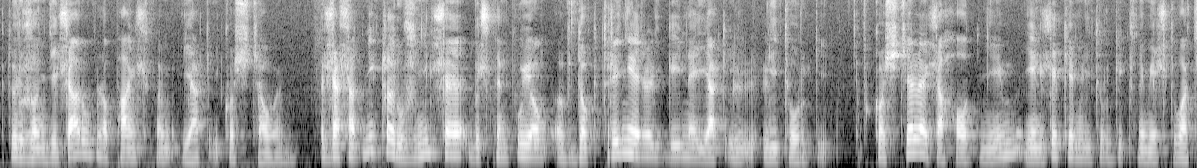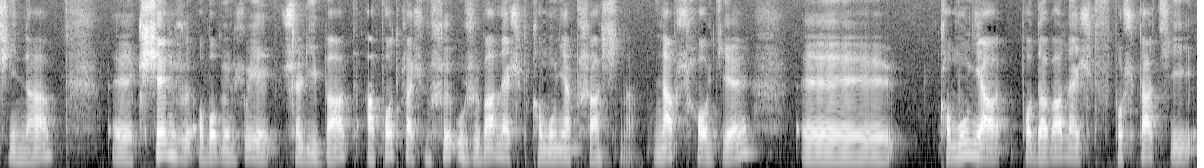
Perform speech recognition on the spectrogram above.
który rządzi zarówno państwem, jak i kościołem. Zasadnicze różnice występują w doktrynie religijnej, jak i liturgii. W kościele zachodnim językiem liturgicznym jest łacina, e, księży obowiązuje celibat, a podczas mszy używana jest komunia przaśna. Na wschodzie e, komunia podawana jest w postaci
